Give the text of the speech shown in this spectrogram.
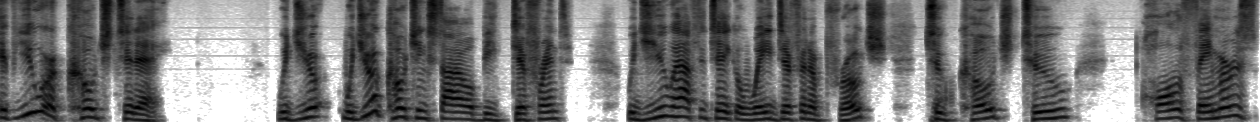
If you were a coach today, would your would your coaching style be different? Would you have to take a way different approach to yeah. coach two Hall of Famers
